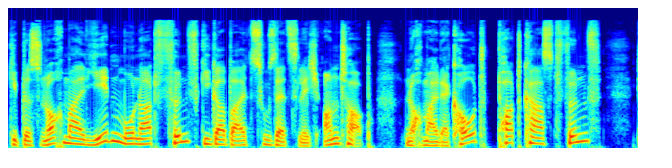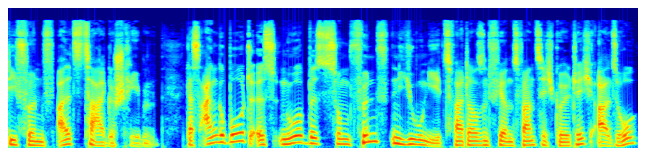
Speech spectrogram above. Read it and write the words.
gibt es nochmal jeden Monat 5 GB zusätzlich on top. Nochmal der Code Podcast5, die 5 als Zahl geschrieben. Das Angebot ist nur bis zum 5. Juni 2024 gültig, also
